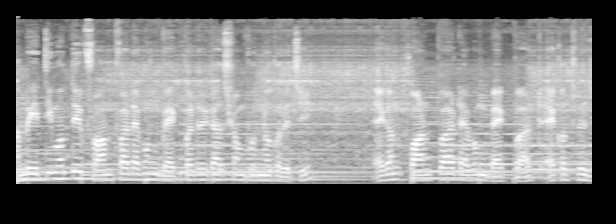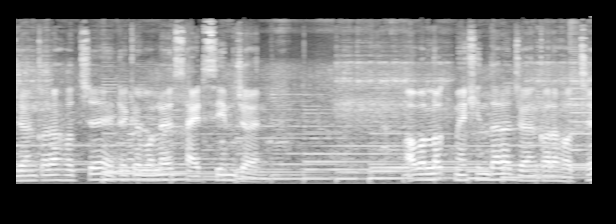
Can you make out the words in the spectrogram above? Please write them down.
আমরা ইতিমধ্যেই ফ্রন্ট পার্ট এবং ব্যাক পার্টের কাজ সম্পূর্ণ করেছি। এখন ফ্রন্ট পার্ট এবং ব্যাক পার্ট একত্রে জয়েন করা হচ্ছে, এটাকে বলে side seam join overlock machine দ্বারা জয়েন করা হচ্ছে।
